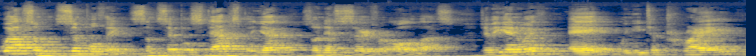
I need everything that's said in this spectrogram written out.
Well, some simple things, some simple steps, but yet so necessary for all of us. To begin with, A, we need to pray,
